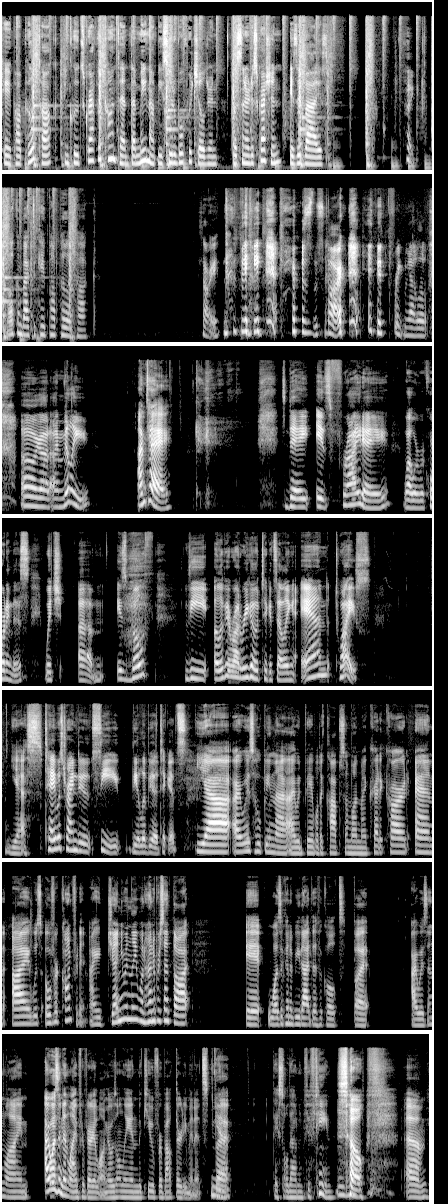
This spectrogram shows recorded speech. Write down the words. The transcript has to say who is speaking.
Speaker 1: K-pop Pillow Talk includes graphic content that may not be suitable for children. Listener discretion is advised.
Speaker 2: Like,
Speaker 3: Welcome back to K-pop Pillow Talk.
Speaker 2: sorry. the, there was this car. it freaked me out a little. Oh my god, I'm Millie.
Speaker 3: I'm Tay.
Speaker 2: Today is Friday while we're recording this, which um, is both the Olivia Rodrigo ticket selling and twice.
Speaker 3: Yes.
Speaker 2: Tay was trying to see the Olivia tickets.
Speaker 3: Yeah, I was hoping that I would be able to cop some on my credit card, and I was overconfident. I genuinely 100% thought it wasn't going to be that difficult, but I was in line. I wasn't in line for very long. I was only in the queue for about 30 minutes, but
Speaker 2: Yeah.
Speaker 3: They sold out in 15. So, um,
